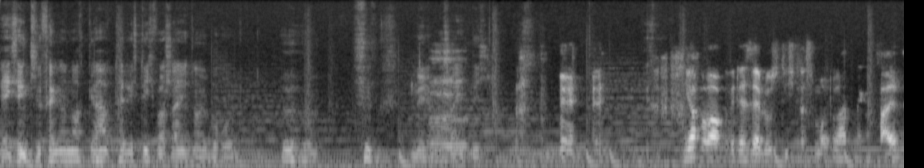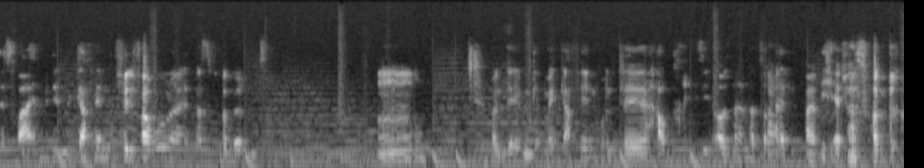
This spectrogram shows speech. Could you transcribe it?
Hätte ich den Cliffhanger noch gehabt, hätte ich dich wahrscheinlich noch überholt. nee, wahrscheinlich nicht. Ja, aber auch wieder sehr lustig. Das Motto hat mir gefallen. Es war mit dem McGuffin für Varuna etwas verwirrend. Mhm. Und den McGuffin und der Hauptring sie auseinanderzuhalten, fand ich etwas verwirrend.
